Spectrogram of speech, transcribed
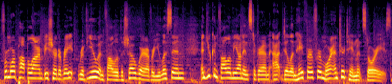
For more Pop Alarm, be sure to rate, review, and follow the show wherever you listen. And you can follow me on Instagram at Dylan Hafer for more entertainment stories.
